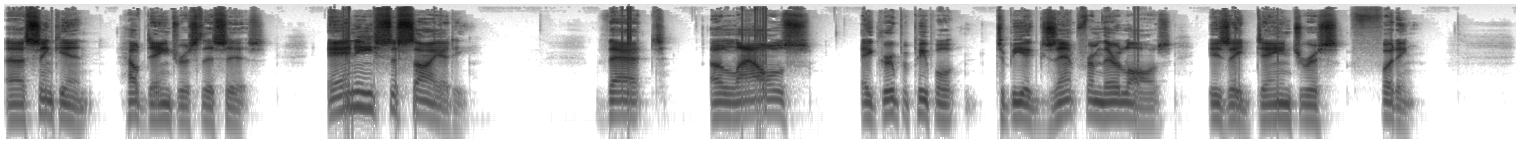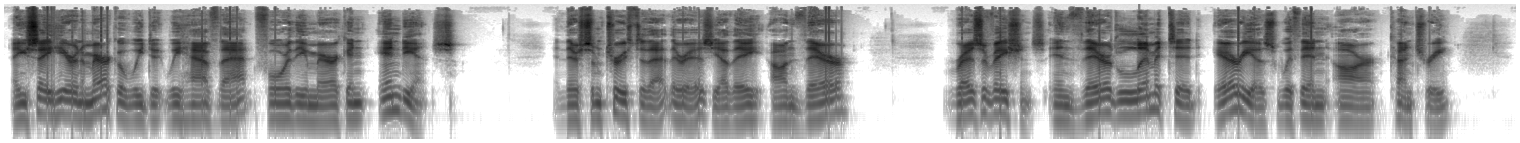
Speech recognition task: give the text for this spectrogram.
uh, sink in how dangerous this is. Any society that allows a group of people to be exempt from their laws is a dangerous footing. Now, you say here in America we do, we have that for the American Indians, and there's some truth to that. There is, yeah. They on their reservations in their limited areas within our country,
